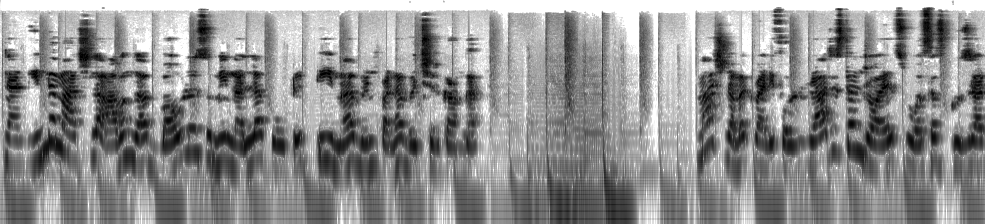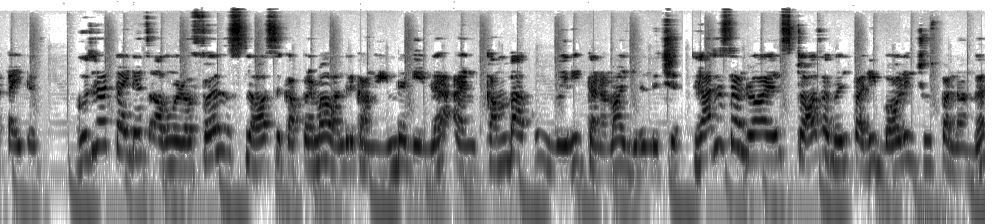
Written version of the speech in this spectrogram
அண்ட் இந்த மேட்ச்ல அவங்க பவுலர்ஸுமே நல்லா போட்டு டீமை வின் பண்ண வச்சிருக்காங்க. Match number twenty four Rajasthan Royals versus Gujarat Titans Gujarat Titans அவங்களோட ஃபர்ஸ்ட் லாஸுக்கு அப்புறமா வந்திருக்காங்க இந்த கேம்ல அண்ட் கம்பேக்கும் வெறித்தனமா இருந்துச்சு. ராஜஸ்தான் ராயல்ஸ் டாஸை வின் பண்ணி பவுலிங் சூஸ் பண்ணாங்க.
